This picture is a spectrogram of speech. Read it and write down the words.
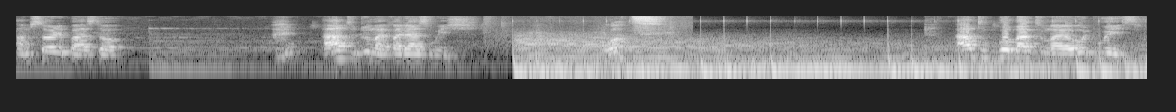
I'm sorry, Pastor. I have to do my father's wish. What? I have to go back to my old ways.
